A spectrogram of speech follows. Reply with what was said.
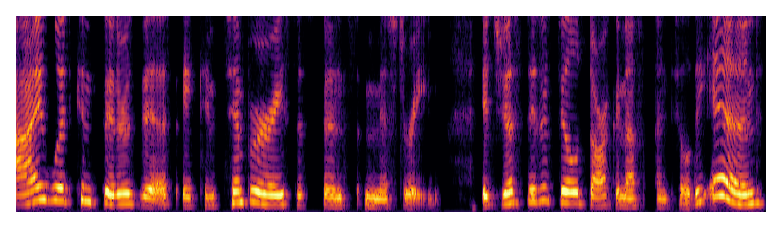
I would consider this a contemporary suspense mystery. It just didn't feel dark enough until the end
